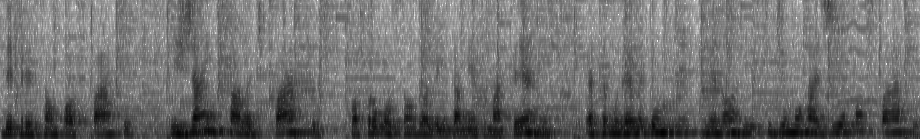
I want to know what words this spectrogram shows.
depressão pós-parto. E já em sala de parto, com a promoção do aleitamento materno, essa mulher vai ter um menor risco de hemorragia pós-parto,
